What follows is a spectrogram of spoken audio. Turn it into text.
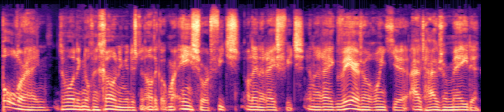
polder heen. Toen woonde ik nog in Groningen, dus toen had ik ook maar één soort fiets. Alleen een racefiets. En dan reed ik weer zo'n rondje uit Huizermede.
